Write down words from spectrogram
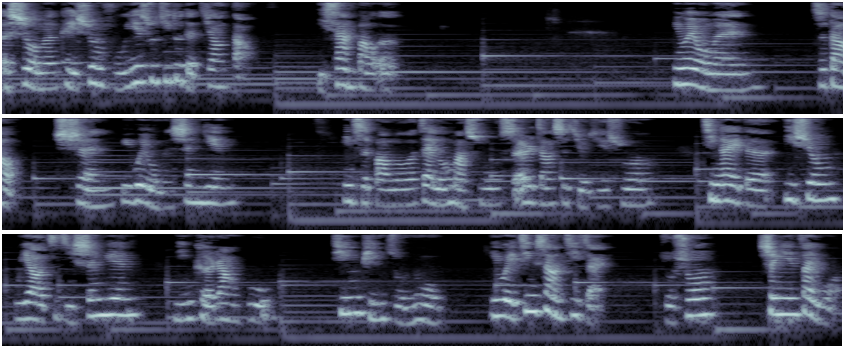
而是我们可以顺服耶稣基督的教导，以善报恶。因为我们知道神必为我们伸冤。因此，保罗在罗马书十二章十九节说：“亲爱的弟兄，不要自己伸冤，宁可让步，听凭主怒，因为经上记载，主说：“声音在我，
